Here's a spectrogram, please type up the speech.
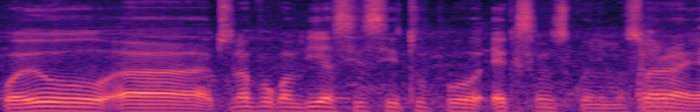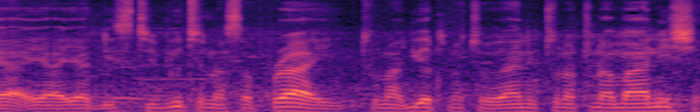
Kwa hiyo uh, tunapokuambia sisi tupo excellence kwenye masuala ya, ya, ya distribute na supply, tunajua tunacho yani tuna, tunamaanisha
